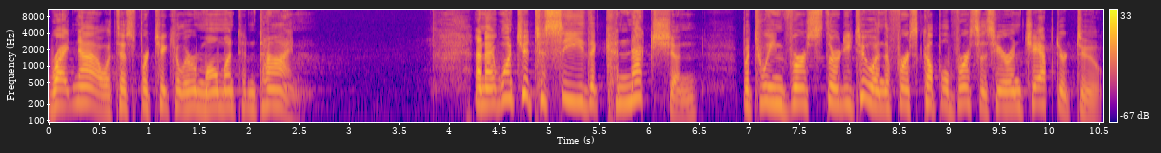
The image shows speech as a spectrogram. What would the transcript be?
right now at this particular moment in time. And I want you to see the connection between verse 32 and the first couple verses here in chapter 2.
